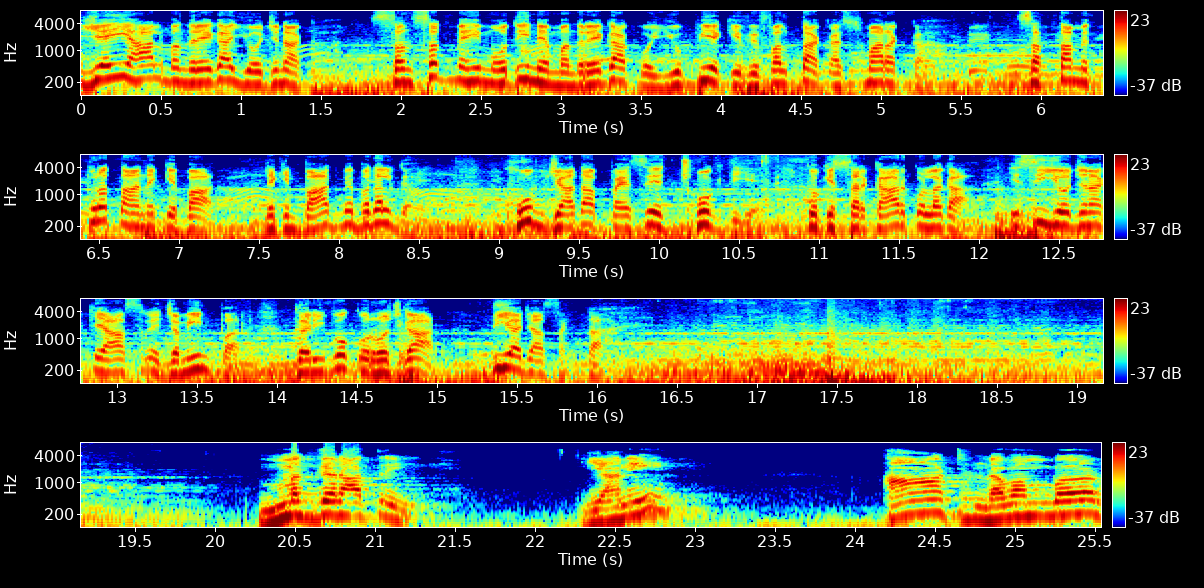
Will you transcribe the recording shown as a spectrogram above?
यही हाल मनरेगा योजना का। संसद में ही मोदी ने मनरेगा को यूपीए की विफलता का स्मारक कहा। सत्ता में तुरंत आने के बाद, लेकिन बाद में बदल गए। खूब ज़्यादा पैसे झोंक दिए, क्योंकि सरकार को लगा इसी योजना के आश्रय ज़मीन पर गरीबों को रोज़गार दिया जा सकता है। मध्यरात्रि, यानी 8 नवंबर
